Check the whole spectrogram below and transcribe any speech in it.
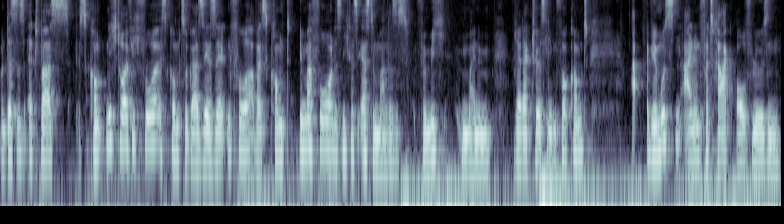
Und das ist etwas, es kommt nicht häufig vor, es kommt sogar sehr selten vor, aber es kommt immer vor und es ist nicht das erste Mal, dass es für mich in meinem Redakteursleben vorkommt. Wir mussten einen Vertrag auflösen,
